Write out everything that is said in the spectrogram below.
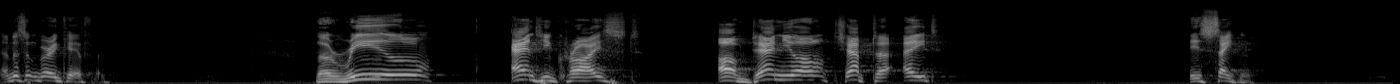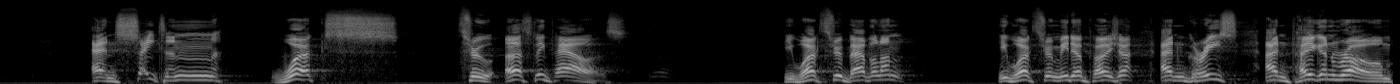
Now, listen very carefully. The real Antichrist of Daniel chapter 8 is Satan. And Satan works through earthly powers. He worked through Babylon, he worked through Medo Persia and Greece and pagan Rome,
